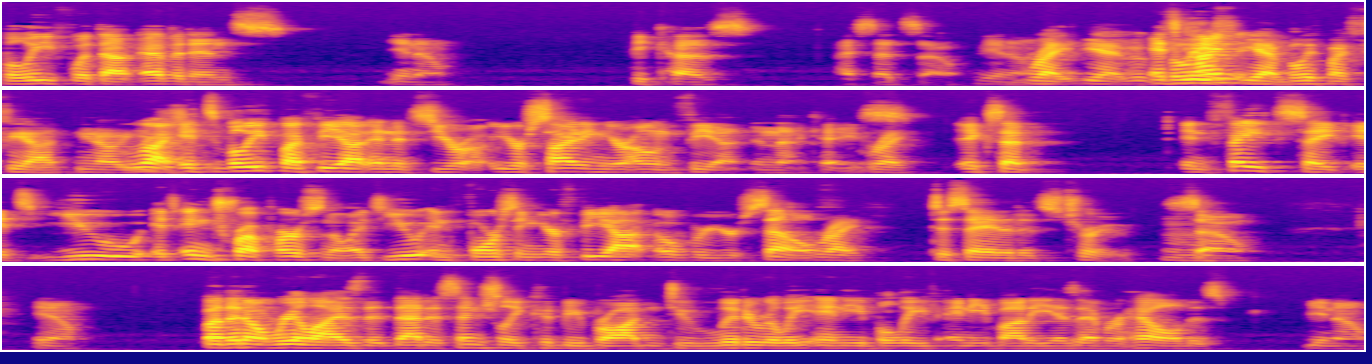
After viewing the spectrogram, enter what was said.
belief without evidence. You know, because I said so. You know. Right? Yeah. It's belief. kind of- yeah, belief by fiat. You know. you Right. just- It's belief by fiat, and it's your you're citing your own fiat in that case. Right. Except in faith's sake, it's you. It's intrapersonal. It's you enforcing your fiat over yourself right. to say that it's true. Mhm. So, you know, but they don't realize that that essentially could be broadened to literally any belief anybody has ever held. Is you know,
